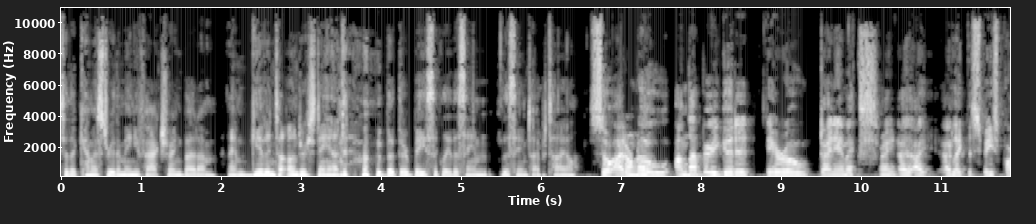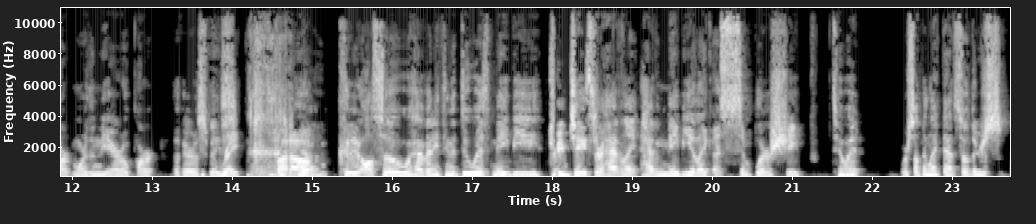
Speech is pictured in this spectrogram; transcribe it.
to the chemistry of the manufacturing, but I'm I'm given to understand that they're basically the same the same type of tile. So I don't know. I'm not very good at aerodynamics, right? I, I, I like the space part more than the aero part of aerospace. Right. But um, Yeah. could it also have anything to do with maybe Dream Chaser having having maybe like a simpler shape to it or something like that? So there's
